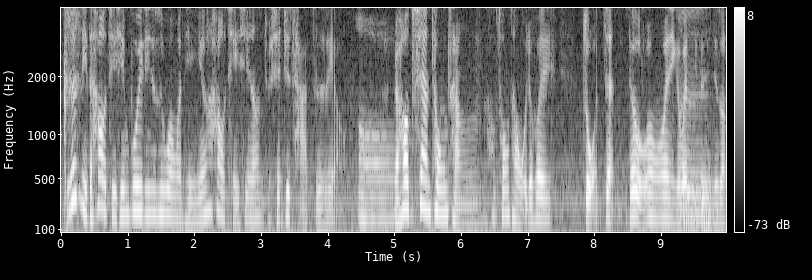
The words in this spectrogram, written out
可是你的好奇心不一定就是问问题，因为好奇心，然后你就先去查资料。哦，然后现在通常通常我就会佐证，就是我问问一个问题之前嗯就说，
